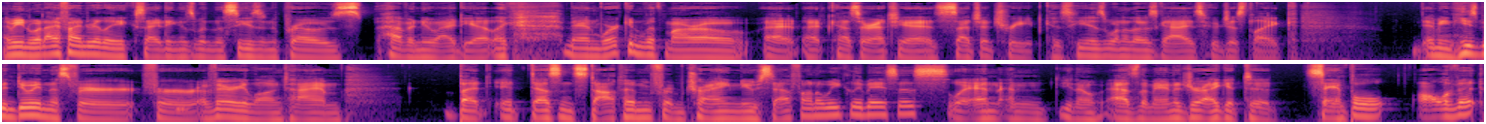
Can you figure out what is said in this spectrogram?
I mean, what I find really exciting is when the seasoned pros have a new idea. Like, man, working with Mauro at at Casareccia is such a treat because he is one of those guys who just like. I mean, he's been doing this for for a very long time but it doesn't stop him from trying new stuff on a weekly basis. And and you know, as the manager, I get to sample all of it,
